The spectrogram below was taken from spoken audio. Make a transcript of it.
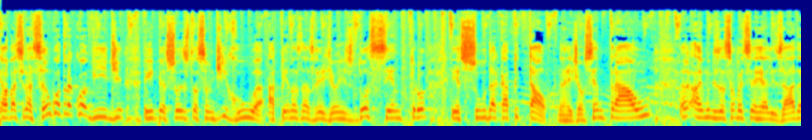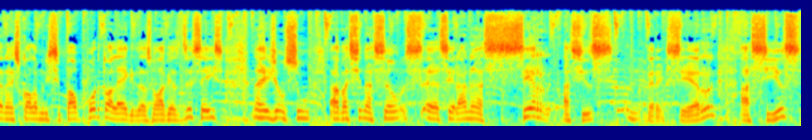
a vacinação contra a Covid em pessoas em situação de rua apenas nas regiões do centro e sul da capital. Na região central, a a imunização vai ser realizada na Escola Municipal Porto Alegre, das 9 às 16. Na região sul, a vacinação eh, será na Ser Assis, peraí, Ser Assis,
